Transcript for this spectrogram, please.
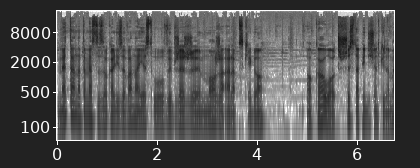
Meta natomiast zlokalizowana jest u wybrzeży Morza Arabskiego około 350 km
